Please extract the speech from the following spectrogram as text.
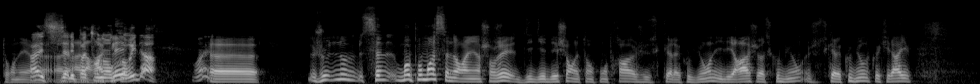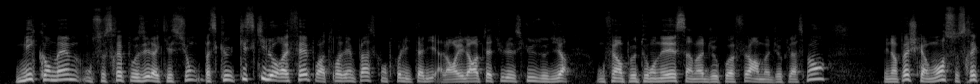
tourner ah, si ça allait pas tourner en corrida. moi, pour moi, ça n'aurait rien changé. Didier Deschamps est en contrat jusqu'à la Coupe du Monde. Il ira jusqu'à la Coupe du Monde, quoi qu'il arrive. Mais quand même, on se serait posé la question, parce que qu'est-ce qu'il aurait fait pour la troisième place contre l'Italie? Alors il aurait peut-être eu l'excuse de dire on fait un peu tourner, c'est un match de coiffeur, un match de classement. Mais n'empêche qu'à un moment, ce serait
